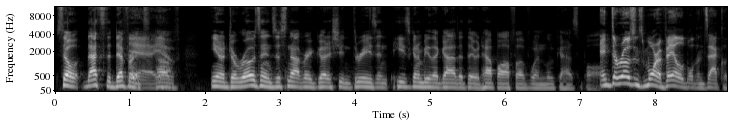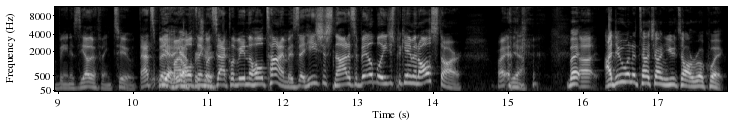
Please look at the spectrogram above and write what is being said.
So that's the difference Yeah, yeah. of you know, DeRozan's just not very good at shooting threes, and he's going to be the guy that they would help off of when Luka has the ball. And DeRozan's more available than Zach LaVine is the other thing too. That's been Yeah, my yeah, whole thing with. Zach LaVine the whole time is that he's just not as available. He just became an all star, right? yeah, but I do want to touch on Utah real quick Uh,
